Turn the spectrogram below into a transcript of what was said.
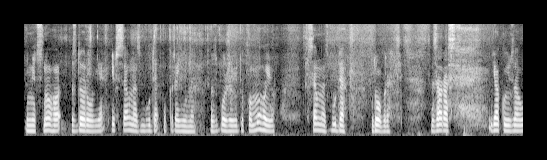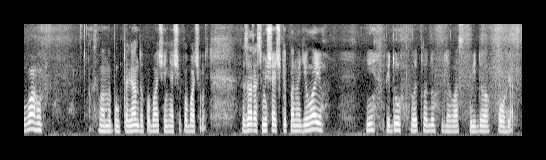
і міцного здоров'я. І все в нас буде Україна. З Божою допомогою все в нас буде добре. Зараз дякую за увагу. З вами був Талян. До побачення. Ще побачимось. Зараз мішечки понадіваю і піду викладу для вас відеоогляд.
